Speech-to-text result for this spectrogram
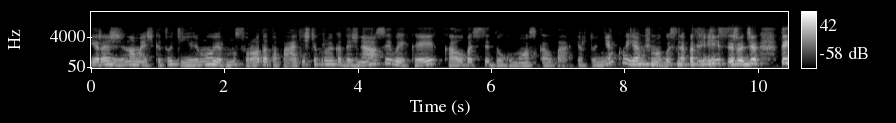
Yra žinoma iš kitų tyrimų ir mūsų rodo tą patį iš tikrųjų, kad dažniausiai vaikai kalbasi daugumos kalba ir tu nieko jiem žmogus nepadarysi. Žodžiu, tai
